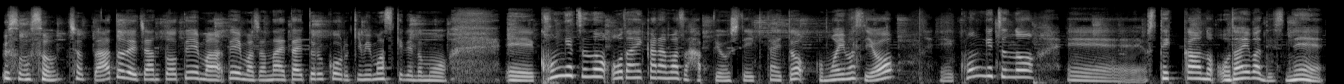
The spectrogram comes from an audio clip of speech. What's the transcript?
嘘嘘。ちょっと後でちゃんとテーマ、テーマじゃないタイトルコール決めますけれども、えー今月のお題からまず発表していきたいと思いますよ。えー今月の、えーステッカーのお題はですね、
